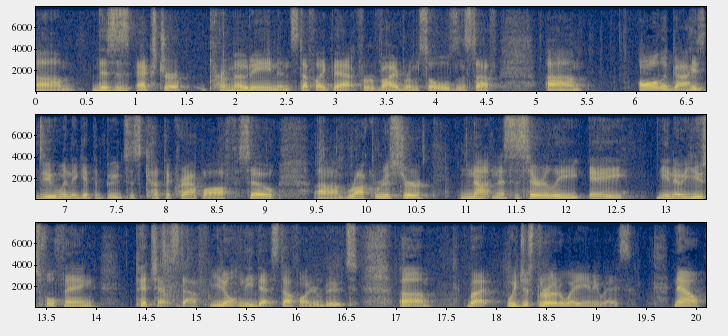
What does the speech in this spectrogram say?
Um, this is extra promoting and stuff like that for Vibram soles and stuff. Um, all the guys do when they get the boots is cut the crap off. So um, Rock Rooster, not necessarily a you know useful thing. Pitch that stuff. You don't need that stuff on your boots. Um, but we just throw it away anyways. Now,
